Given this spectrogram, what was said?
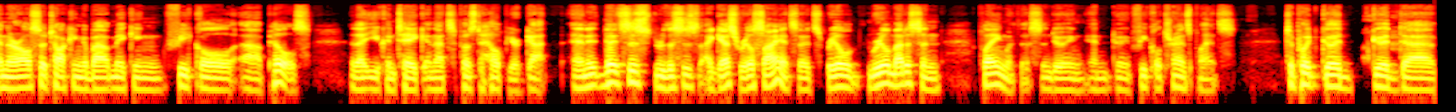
and they're also talking about making fecal uh, pills that you can take, and that's supposed to help your gut. And it, this is this is, I guess, real science. It's real real medicine playing with this and doing and doing fecal transplants to put good good uh,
